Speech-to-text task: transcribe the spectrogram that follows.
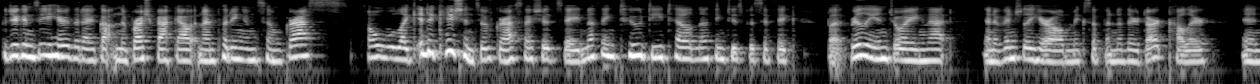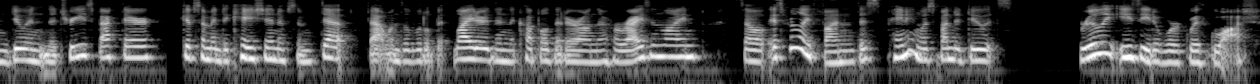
But you can see here that I've gotten the brush back out and I'm putting in some grass, oh, like indications of grass, I should say. Nothing too detailed, nothing too specific, but really enjoying that. And eventually here I'll mix up another dark color and doing the trees back there give some indication of some depth. That one's a little bit lighter than the couple that are on the horizon line. So it's really fun. This painting was fun to do. It's really easy to work with gouache.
